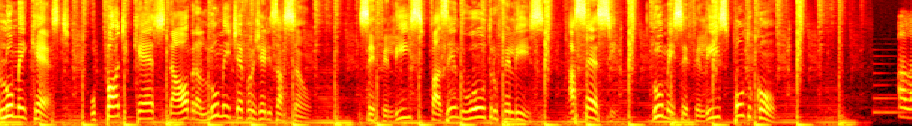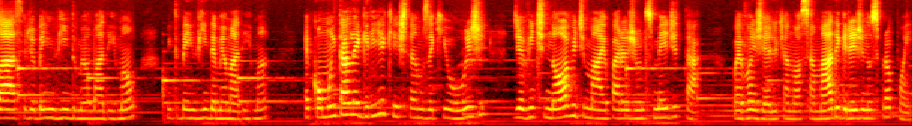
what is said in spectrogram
Lumencast, o podcast da obra Lumen de Evangelização. Ser feliz fazendo o outro feliz. Acesse lumencerfeliz.com. Olá, seja bem-vindo, meu amado irmão. Muito bem-vinda, minha amada irmã. É com muita alegria que estamos aqui hoje, dia 29 de maio, para juntos meditar o evangelho que a nossa amada igreja nos propõe.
